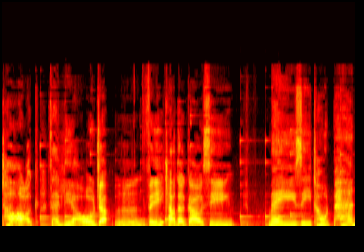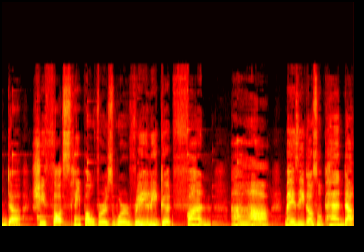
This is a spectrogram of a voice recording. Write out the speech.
，talk，在聊着，嗯，非常的高兴。Maisie told Panda she thought sleepovers were really good fun. 啊，Maisie 告诉 Panda，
